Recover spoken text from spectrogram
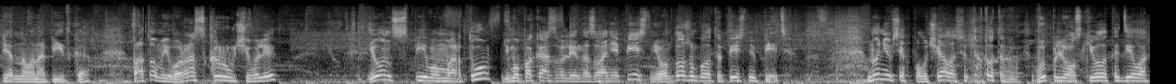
пенного напитка, потом его раскручивали, и он с пивом во рту, ему показывали название песни, он должен был эту песню петь. Но не у всех получалось. Кто-то выплескивал это дело.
